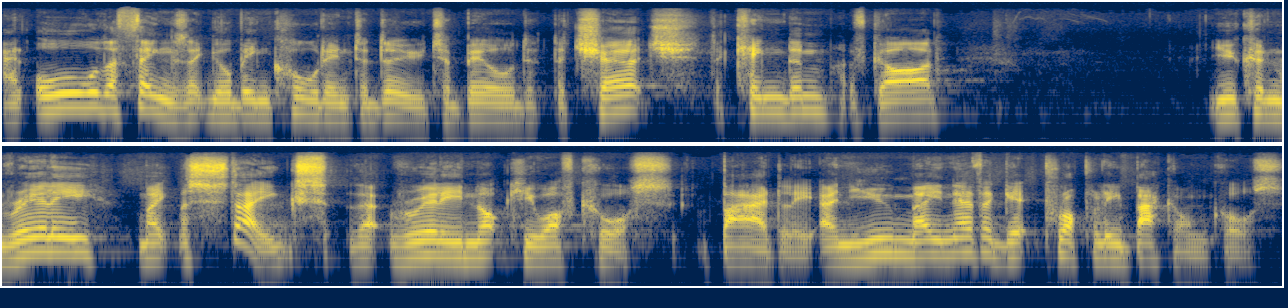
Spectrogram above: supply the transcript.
And all the things that you're being called in to do to build the church, the kingdom of God, you can really make mistakes that really knock you off course badly, and you may never get properly back on course.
